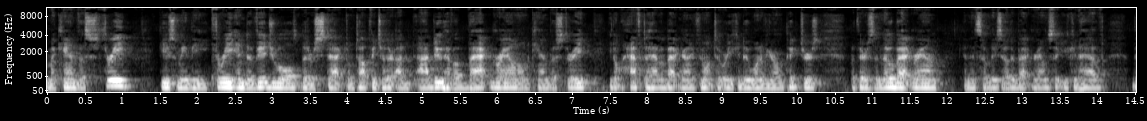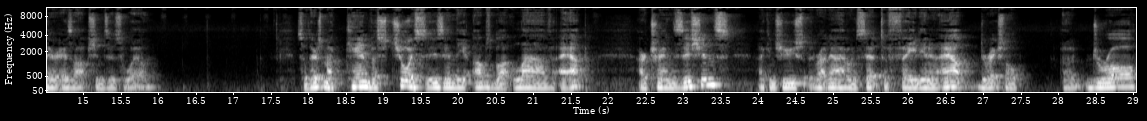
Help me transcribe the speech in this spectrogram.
my Canvas 3 gives me the three individuals that are stacked on top of each other. I, I do have a background on Canvas 3. You don't have to have a background if you want to, or you can do one of your own pictures, but there's the no background and then some of these other backgrounds that you can have there as options as well. So there's my Canvas choices in the OBSBot Live app. Our transitions, I can choose, right now I have them set to fade in and out, directional uh, draw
